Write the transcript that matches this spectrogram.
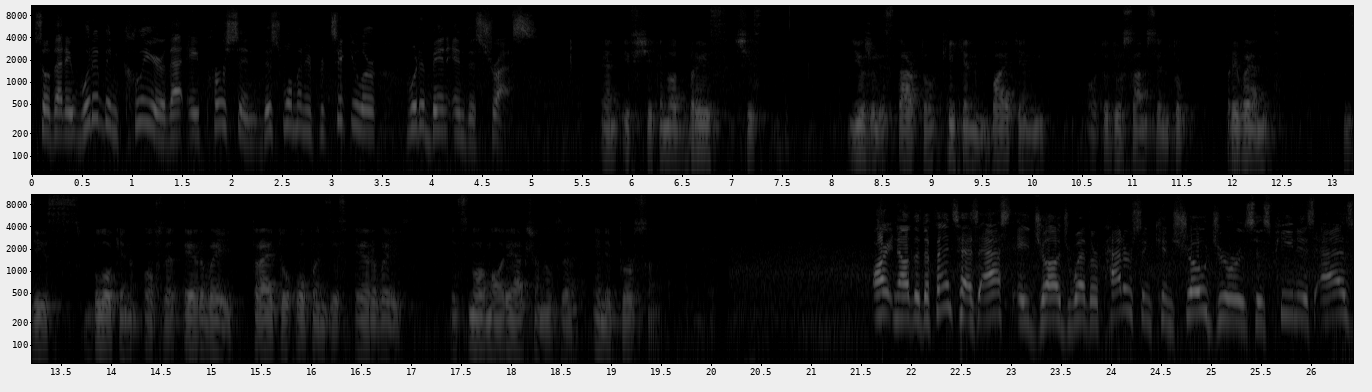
so that it would have been clear that a person, this woman in particular, would have been in distress. and if she cannot breathe, she usually start to kicking, biting, or to do something to prevent this blocking of the airway. Try to open these airways. It's normal reaction of the any person. All right, now the defense has asked a judge whether Patterson can show jurors his penis as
